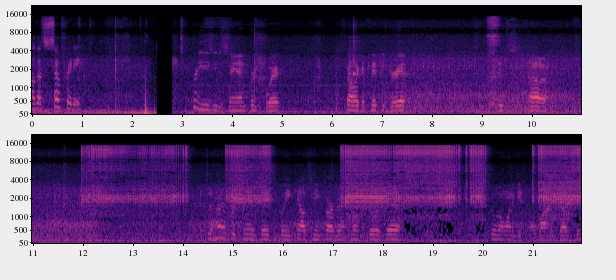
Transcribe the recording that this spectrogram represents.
Oh, that's so pretty. Pretty easy to sand, pretty quick. About like a 50 grit. It's uh, it's 100% basically calcium carbonate, silica. Still don't want to get a lot of dust in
